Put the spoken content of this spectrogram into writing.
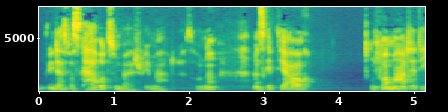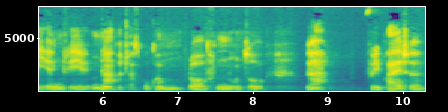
wie das, was Caro zum Beispiel macht oder so, ne? Und es gibt ja auch Formate, die irgendwie im Nachmittagsprogramm laufen und so, ja, für die breite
